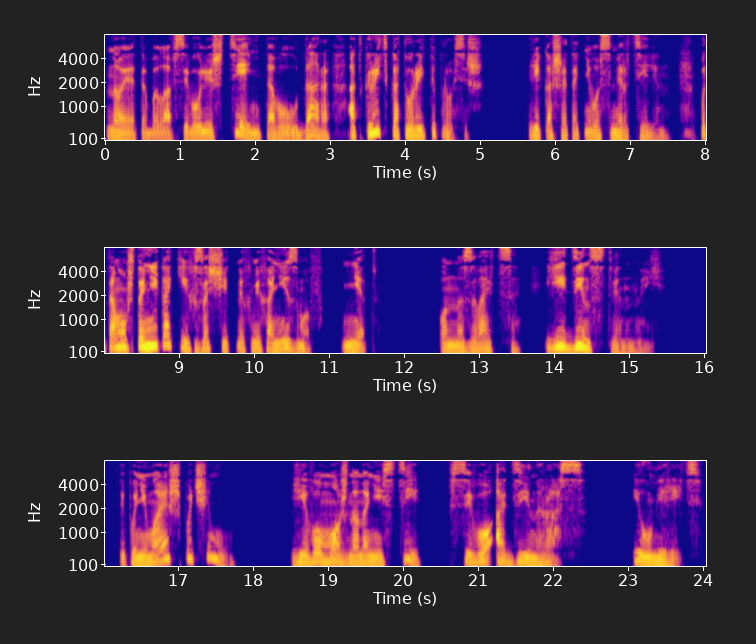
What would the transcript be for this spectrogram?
Но это была всего лишь тень того удара, открыть который ты просишь. Рикошет от него смертелен, потому что никаких защитных механизмов нет. Он называется «единственный». Ты понимаешь, почему? Его можно нанести всего один раз и умереть.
